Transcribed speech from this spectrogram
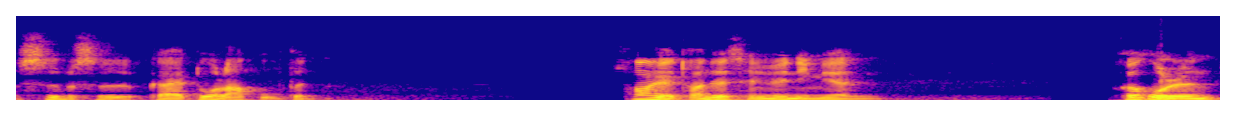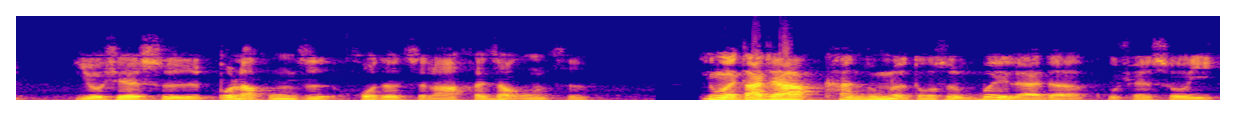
是不是该多拿股份？创业团队成员里面，合伙人有些是不拿工资，或者只拿很少工资。因为大家看重的都是未来的股权收益。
